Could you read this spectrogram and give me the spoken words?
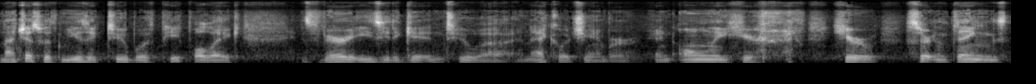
not just with music too, but with people. Like it's very easy to get into uh, an echo chamber and only hear hear certain things,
